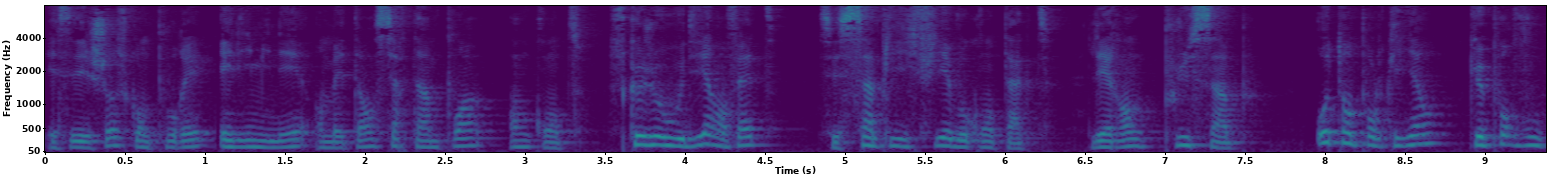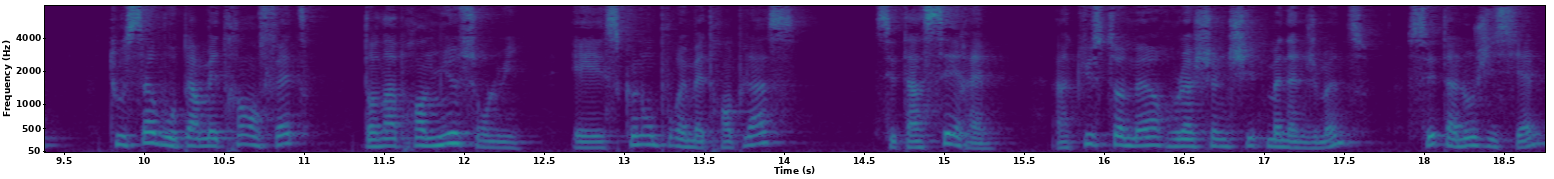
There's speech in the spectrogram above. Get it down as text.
et c'est des choses qu'on pourrait éliminer en mettant certains points en compte. Ce que je veux vous dire en fait, c'est simplifier vos contacts, les rendre plus simples, autant pour le client que pour vous. Tout ça vous permettra en fait d'en apprendre mieux sur lui. Et ce que l'on pourrait mettre en place, c'est un CRM, un Customer Relationship Management. C'est un logiciel.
